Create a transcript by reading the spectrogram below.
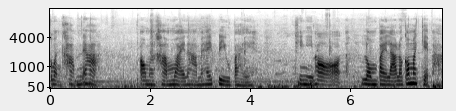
ส่วนค้ำเนี่ยค่ะ เอามาค้ำไว้นะคะ ไม่ให้ปลิวไป ทีนี้พอลมไปแล้วเราก็มาเก็บค่ะ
